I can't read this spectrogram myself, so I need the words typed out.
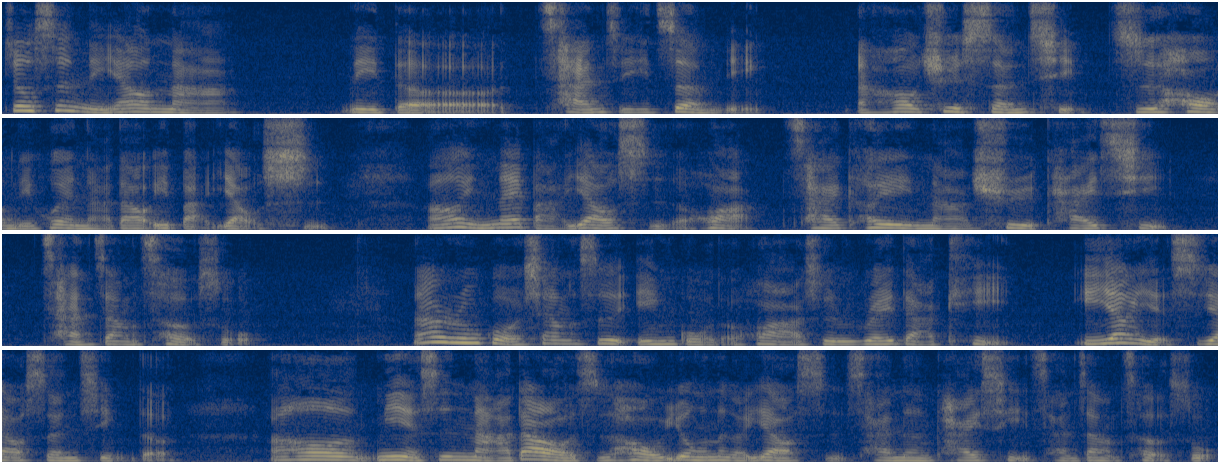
就是你要拿。你的残疾证明，然后去申请之后，你会拿到一把钥匙，然后你那把钥匙的话，才可以拿去开启残障厕所。那如果像是英国的话，是 Radar Key，一样也是要申请的，然后你也是拿到了之后，用那个钥匙才能开启残障厕所。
